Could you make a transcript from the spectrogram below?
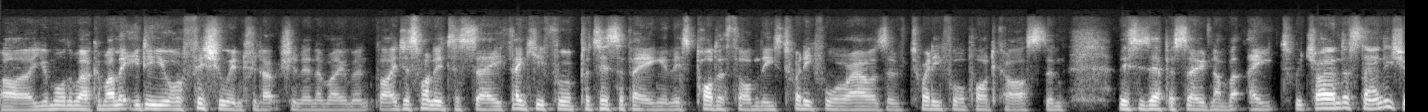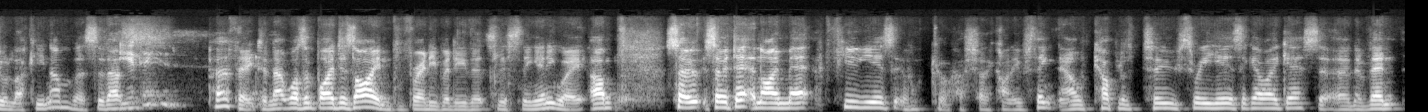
Uh, you're more than welcome. I'll let you do your official introduction in a moment, but I just wanted to say thank you for participating in this podathon, these 24 hours of 24 podcasts. And this is episode number eight, which I understand is your lucky number. So that's perfect. And that wasn't by design for anybody that's listening anyway. Um, so so Odette and I met a few years, oh gosh, I can't even think now, a couple of two, three years ago, I guess, at an event.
